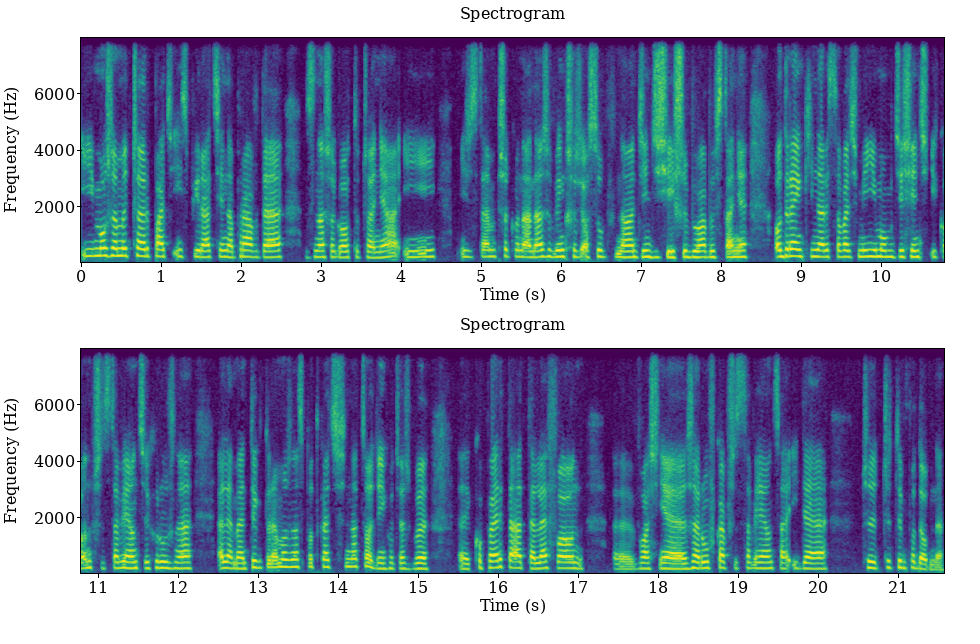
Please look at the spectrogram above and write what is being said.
i możemy czerpać inspirację naprawdę z naszego otoczenia i jestem przekonana, że większość osób na dzień dzisiejszy byłaby w stanie od ręki narysować minimum 10 ikon przedstawiających różne elementy, które można spotkać na co dzień, chociażby e, koperta, telefon, e, właśnie żarówka przedstawiająca ideę czy, czy tym podobne.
